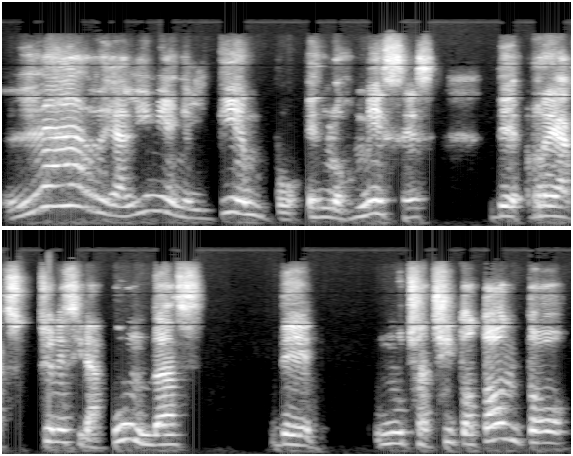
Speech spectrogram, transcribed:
larga línea en el tiempo, en los meses, de reacciones iracundas, de muchachito tonto,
